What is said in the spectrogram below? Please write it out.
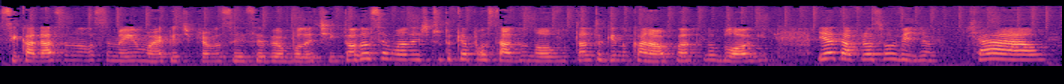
se cadastra no nosso e-mail marketing para você receber o boletim toda semana de tudo que é postado novo, tanto aqui no canal quanto no blog. E até o próximo vídeo. Tchau!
